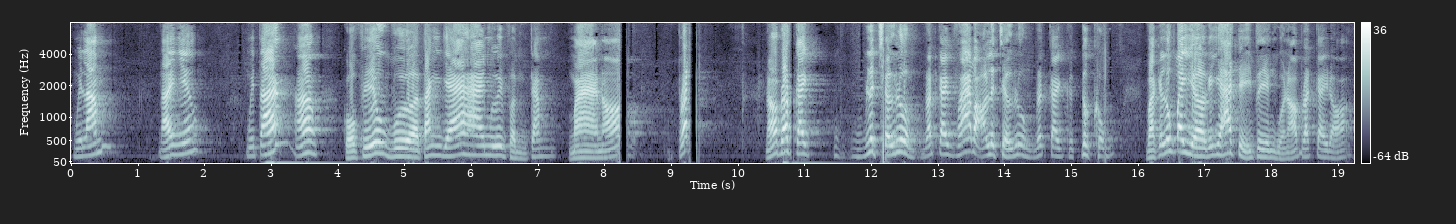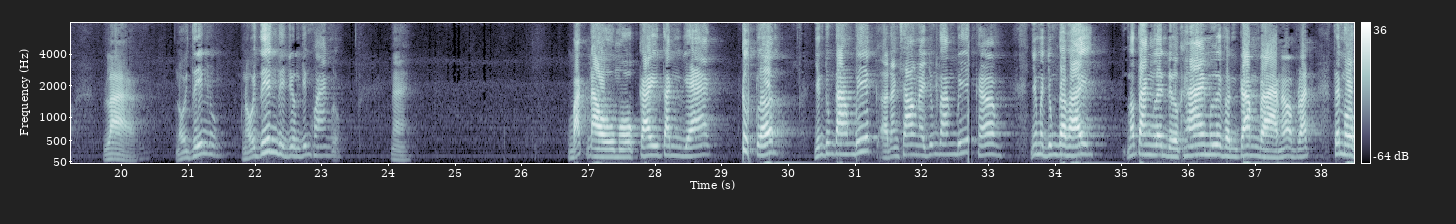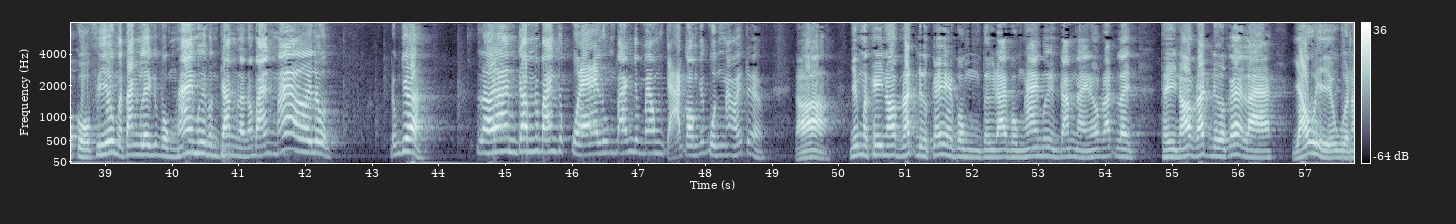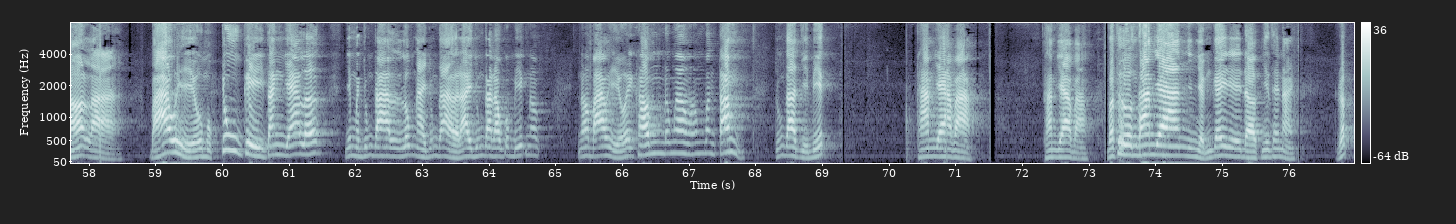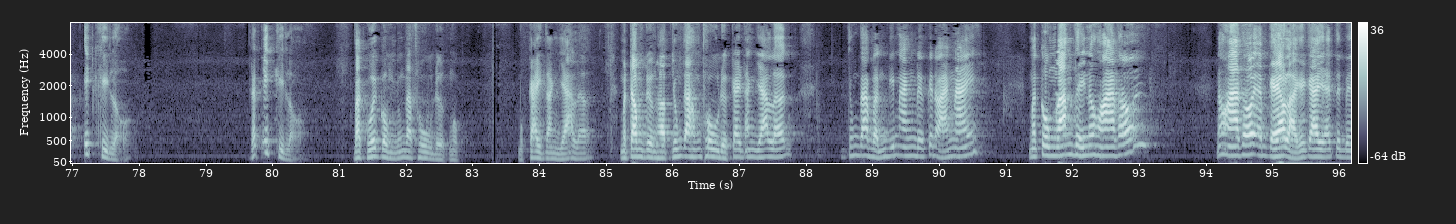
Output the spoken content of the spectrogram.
15 đây nhiêu? 18 không? Cổ phiếu vừa tăng giá 20 phần trăm mà nó break nó break cây lịch sử luôn break cây phá bỏ lịch sử luôn break cây cực khủng. Và cái lúc bây giờ cái giá trị tiền của nó break cây đó là nổi tiếng luôn. Nổi tiếng thị trường chứng khoán luôn. Nè. Bắt đầu một cây tăng giá cực lớn. Nhưng chúng ta không biết, ở đằng sau này chúng ta không biết không? Nhưng mà chúng ta thấy nó tăng lên được 20% và nó rách thế một cổ phiếu mà tăng lên cái vùng 20% là nó bán má ơi luôn. Đúng chưa? Lời 200 nó bán cho què luôn bán cho mấy ông chả còn cái quần nào hết rồi đó. Nhưng mà khi nó rách được cái vùng từ đài vùng 20% này nó rách lên thì nó rách được á, là dấu hiệu của nó là báo hiệu một chu kỳ tăng giá lớn nhưng mà chúng ta, lúc này chúng ta ở đây, chúng ta đâu có biết nó nó báo hiệu hay không, đúng không? Không quan tâm. Chúng ta chỉ biết tham gia vào, tham gia vào. Và thường tham gia những cái đợt như thế này, rất ít khi lỗ rất ít khi lỗ và cuối cùng chúng ta thu được một một cây tăng giá lớn. Mà trong trường hợp chúng ta không thu được cây tăng giá lớn, chúng ta vẫn kiếm ăn được cái đoạn này mà cùng lắm thì nó hòa thôi. Nó hòa thôi em kéo lại cái cây stb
